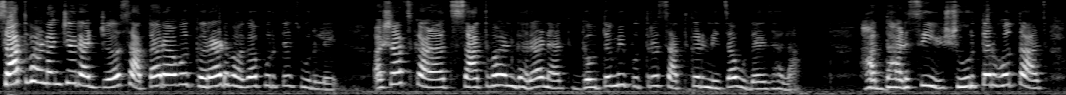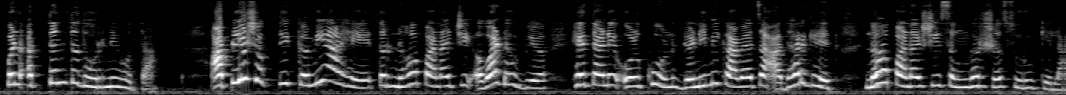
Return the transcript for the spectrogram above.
सातवाहनांचे राज्य सातारा व कराड भागापुरतेच उरले. अशाच काळात सातवाहन घराण्यात गौतमीपुत्र सातकर्णीचा उदय झाला. हा धाडसी शूर तर होताच पण अत्यंत धोरणी होता. आपली शक्ती कमी आहे तर नहपानाची अवाढव्य हे त्याने ओळखून गणिमी काव्याचा आधार घेत नहपानाशी संघर्ष सुरू केला.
